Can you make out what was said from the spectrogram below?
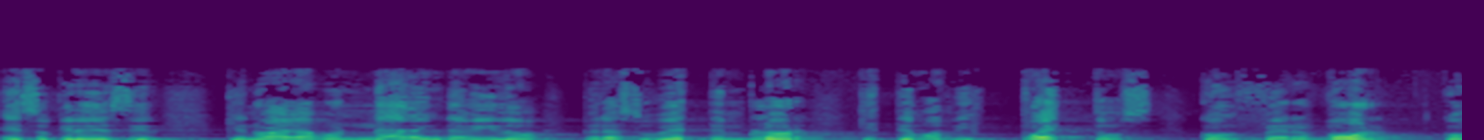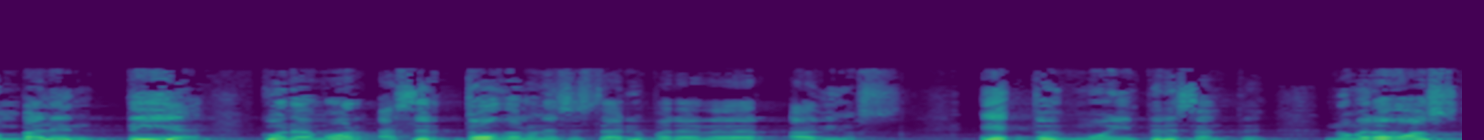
eso quiere decir que no hagamos nada indebido, pero a su vez temblor, que estemos dispuestos con fervor, con valentía, con amor, a hacer todo lo necesario para agradar a Dios. Esto es muy interesante. Número dos,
